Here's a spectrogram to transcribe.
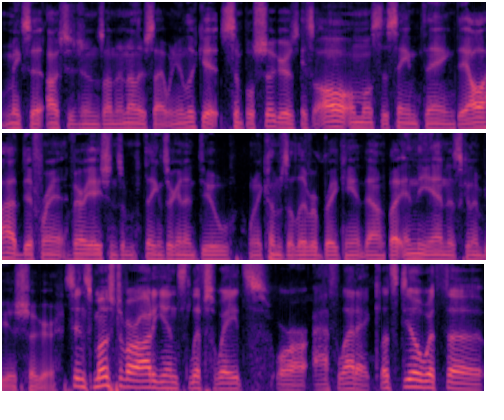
makes it oxygens on another side. When you look at simple sugars, it's all almost the same thing. They all have different variations of things they're going to do when it comes to liver breaking it down, but in the end, it's going to be a sugar. Since most of our audience lifts weights or are athletic, let's deal with the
